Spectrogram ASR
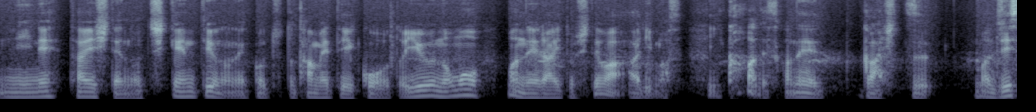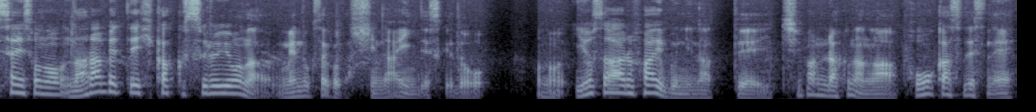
にね対しての知見っていうのをねこうちょっと貯めていこうというのも、まあ、狙いとしてはあります。いかがですかね画質。まあ、実際その並べて比較するような面倒くさいことはしないんですけどこの EOS R5 になって一番楽なのはフォーカスですね。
